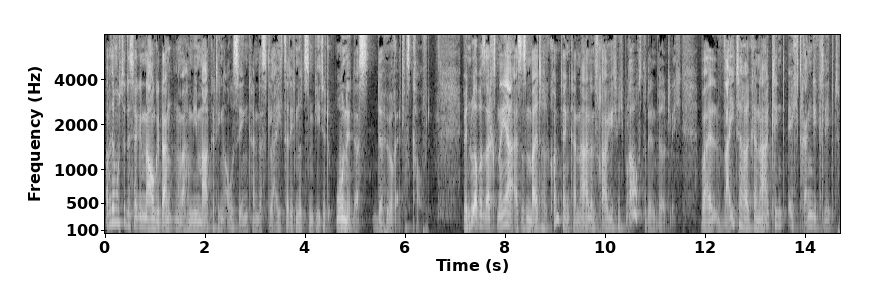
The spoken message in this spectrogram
Aber da musst du das ja genau Gedanken machen, wie Marketing aussehen kann, das gleichzeitig Nutzen bietet, ohne dass der Hörer etwas kauft. Wenn du aber sagst, na ja, es ist ein weiterer Content-Kanal, dann frage ich mich, brauchst du denn wirklich? Weil weiterer Kanal klingt echt rangeklebt.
